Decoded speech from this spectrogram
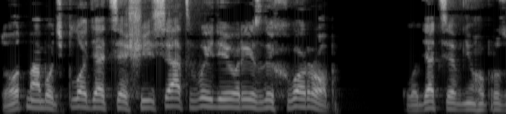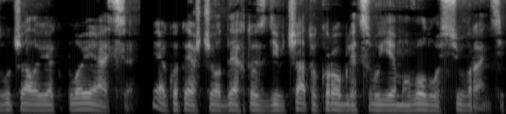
Тут, мабуть, плодяться 60 видів різних хвороб. Плодяться в нього прозвучало як плояться, як оте, що дехто з дівчаток роблять своєму волоссю вранці.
